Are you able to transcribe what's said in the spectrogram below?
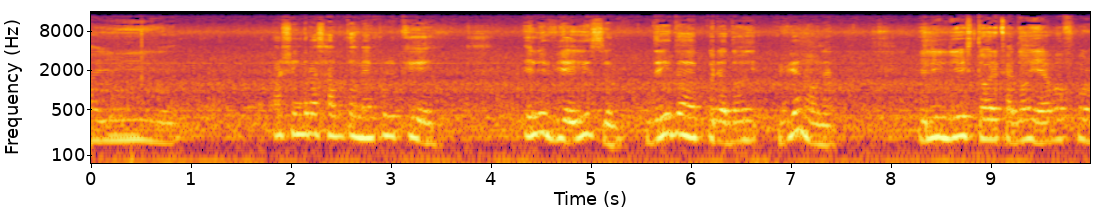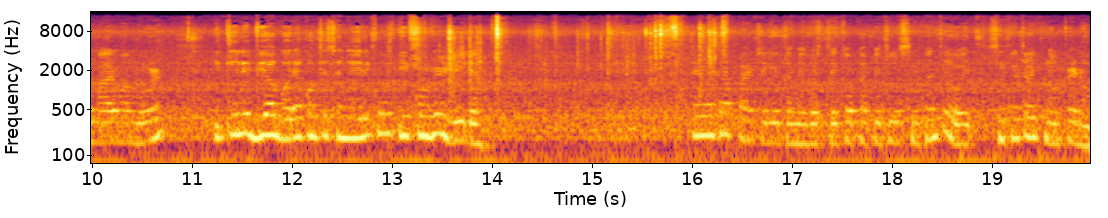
Aí achei engraçado também porque ele via isso desde a época de Adão e via não, né? Ele lia a história que Adão e Eva formaram o amor e que ele viu agora acontecendo ele com, e com Virgília. Tem outra parte aqui também gostei, que é o capítulo 58. 58 não, perdão.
